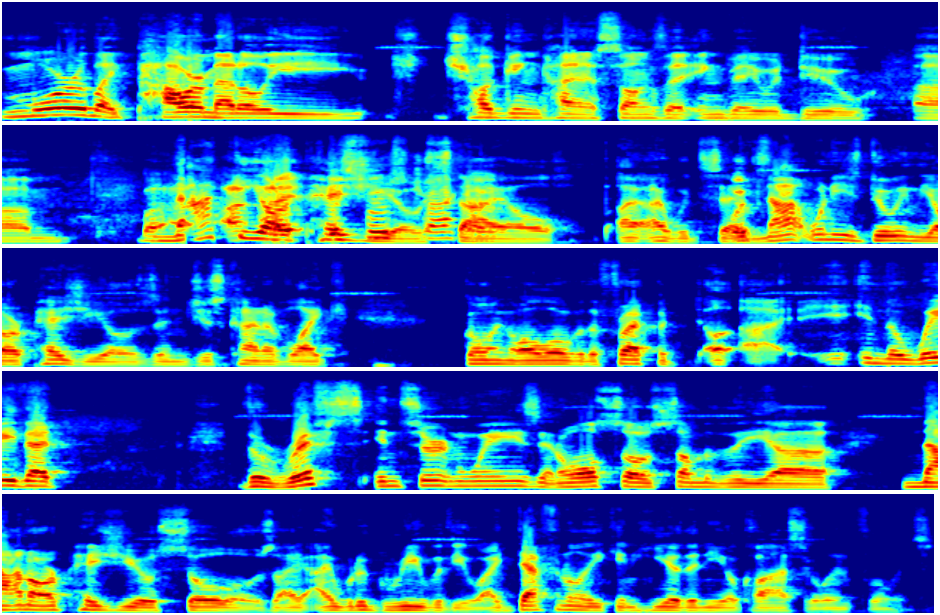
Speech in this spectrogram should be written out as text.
more like power metally chugging kind of songs that Yngwie would do. Um, but not the I, arpeggio I, style. I, I, would say not when he's doing the arpeggios and just kind of like going all over the fret, but uh, uh, in the way that the riffs in certain ways, and also some of the uh, non arpeggio solos, I, I, would agree with you. I definitely can hear the neoclassical influence.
